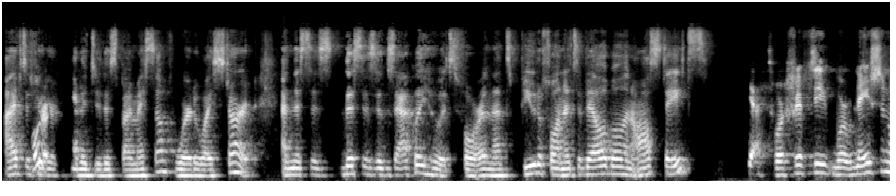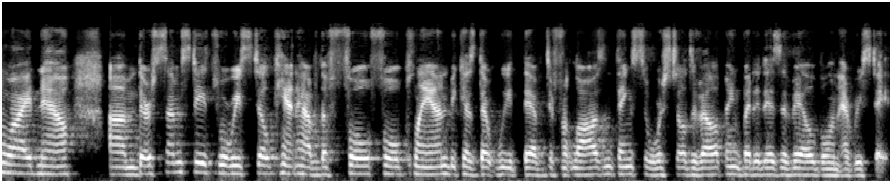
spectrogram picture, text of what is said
I have to figure out how to do this by myself. Where do I start? And this is, this is exactly who it's for. And that's beautiful. And it's available in all states. Yes, we're 50, we're nationwide now. Um, there's some states where we still can't have the full, full plan because that we, they have different laws and things. So we're still developing, but it is available in every state.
